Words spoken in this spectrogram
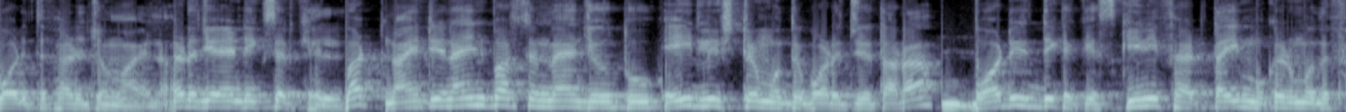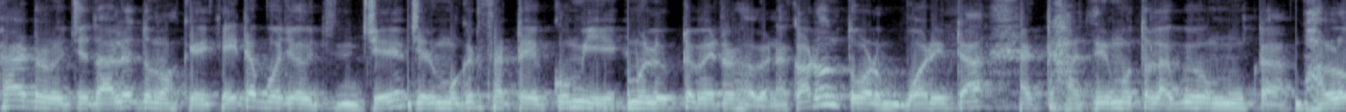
বডিতে ফ্যাট জমা হয় না। এটা জেনেটিক্স এর খেল but ninety nine percent man যেহেতু এই লিস্টের মধ্যে পড়ে যে তারা বডির দিক থেকে স্কিনি ফ্যাট তাই মুখের মধ্যে ফ্যাট রয়েছে, তাহলে তোমাকে এটা বোঝা উচিত যে যে মুখের ফ্যাটটাকে কমিয়ে তোমার লুকটা বেটার হবে না। কারণ তোমার বডিটা একটা হাতির মতো লাগবে এবং মুখটা ভালো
